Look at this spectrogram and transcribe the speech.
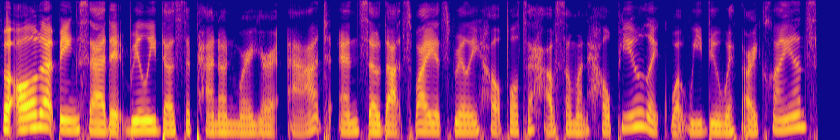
But all of that being said, it really does depend on where you're at. And so that's why it's really helpful to have someone help you, like what we do with our clients,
